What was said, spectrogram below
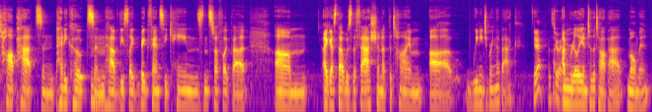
top hats and petticoats Mm-hmm. and have these like big fancy canes and stuff like that. Um, I guess that was the fashion at the time. Uh, we need to bring that back. Yeah, let's do it. I'm really into the top hat moment.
